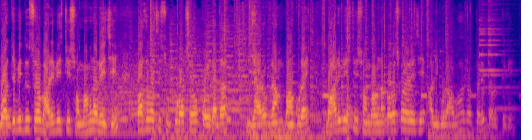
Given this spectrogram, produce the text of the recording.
বজ্রবিদ্যুৎ সহ ভারী বৃষ্টির সম্ভাবনা রয়েছে। পাশাপাশি শুক্রবার সহ কলকাতা, ঝাড়গ্রাম, বাঁকুড়ায় ভারী বৃষ্টির সম্ভাবনা প্রকাশ করা হয়েছে। আলিপুর আবহাওয়া দপ্তরের তরফ থেকে।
